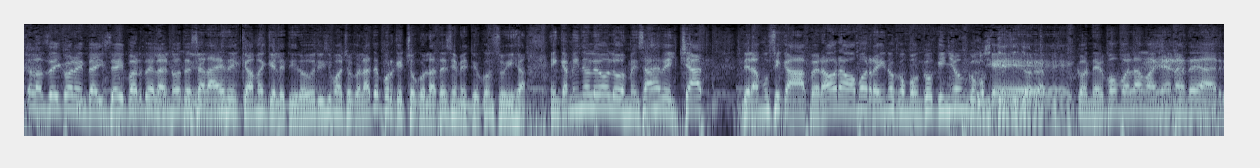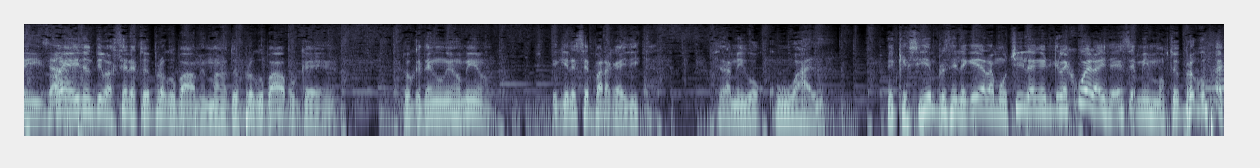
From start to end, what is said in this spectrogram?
Son las 6:46, parte de la nota. Esa es la ex del Camel que le tiró durísimo a Chocolate porque Chocolate se metió con su hija. En camino leo los mensajes del chat de la música, ah, pero ahora vamos a reírnos con Bonco Quiñongo porque con el bombo en la mañana te da risa. Oye, ahí un tipo a hacer, estoy preocupado, mi hermano. Estoy preocupado porque, porque tengo un hijo mío que quiere ser paracaidista. Ese amigo, ¿cuál? El que siempre se le queda la mochila en el- la escuela. Dice, ese mismo, estoy preocupado.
